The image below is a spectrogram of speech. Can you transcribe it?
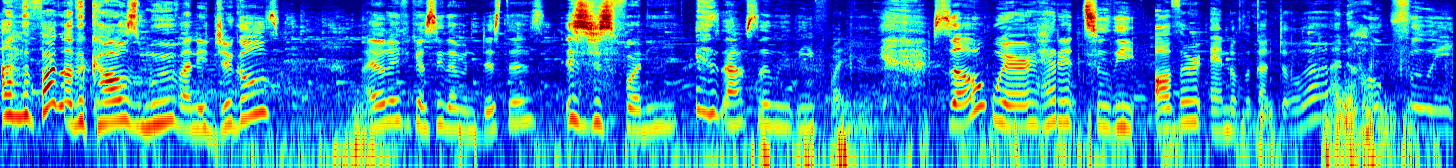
And the fact that the cows move and it jiggles, I don't know if you can see them in distance. It's just funny. It's absolutely funny. So we're headed to the other end of the gondola and hopefully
